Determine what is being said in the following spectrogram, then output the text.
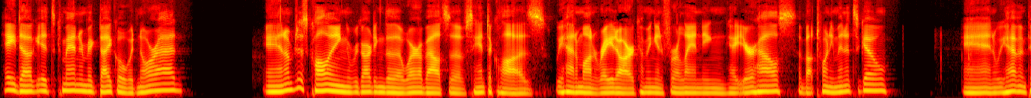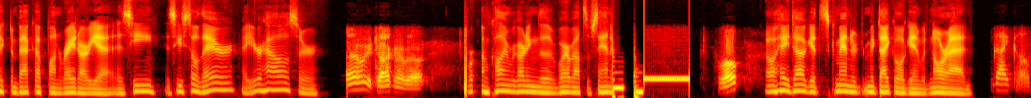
Hey, Doug, it's Commander McDykel with NORAD. And I'm just calling regarding the whereabouts of Santa Claus. We had him on radar coming in for a landing at your house about 20 minutes ago. And we haven't picked him back up on radar yet. Is he is he still there at your house or I don't know what you're talking about. I'm calling regarding the whereabouts of Santa. Hello? Oh, hey Doug, it's Commander McDykel again with NORAD. Geico.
